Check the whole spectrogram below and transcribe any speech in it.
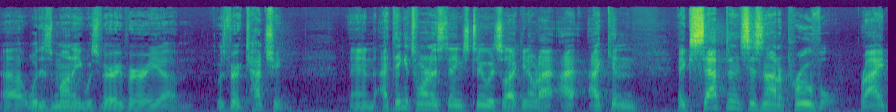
uh, with his money was very, very um, was very touching. And I think it's one of those things too. It's like you know what I, I, I can acceptance is not approval, right?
